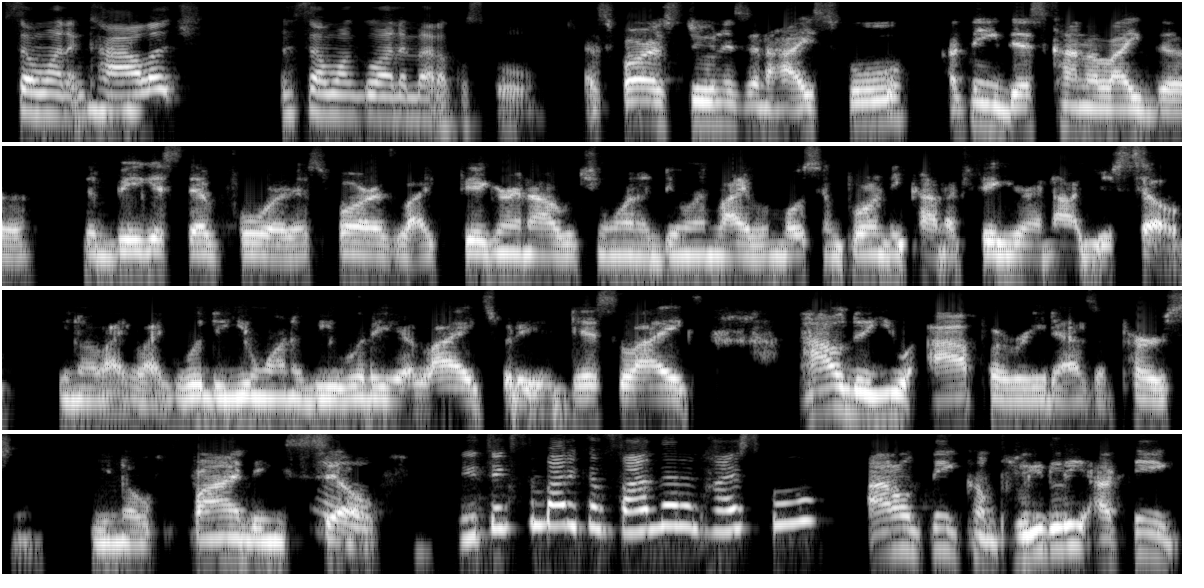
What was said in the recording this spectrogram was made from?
someone in Mhm. college, and someone going to medical school. As far as students in high school, I think that's kind of like the the biggest step forward as far as like figuring out what you want to do in life, and most importantly, kind of figuring out yourself. You know, like like what do you want to be? What are your likes? What are your dislikes? How do you operate as a person? You know, finding self. Do you think somebody can find that in high school? I don't think completely. I think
